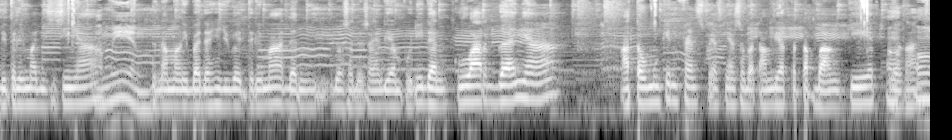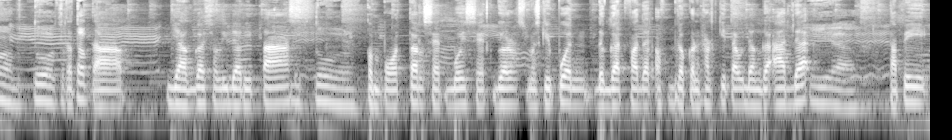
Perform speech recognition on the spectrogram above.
diterima di sisinya. Amin. Dan amal ibadahnya juga diterima dan dosa-dosanya diampuni dan keluarganya atau mungkin fans-fansnya sobat ambiar tetap bangkit ya kan? Oh betul. Tetap tetap jaga solidaritas betul. komputer set boys set girls meskipun the godfather of broken heart kita udah nggak ada iya. tapi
